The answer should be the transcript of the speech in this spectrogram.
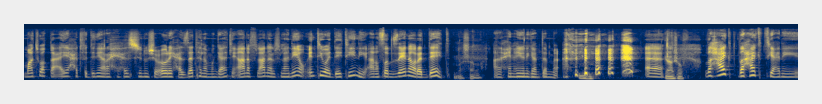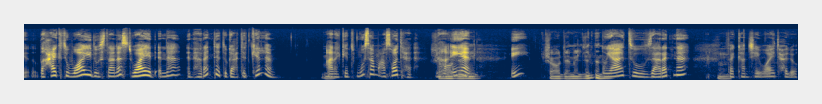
ما أتوقع أي أحد في الدنيا راح يحس شنو شعوري. حزتها لما قالت لي أنا فلانة الفلانية وانتي وديتيني. أنا صرت زينة ورديت. ما شاء الله. أنا الحين عيوني قاعد تدمع. آه أشوف ضحكت ضحكت يعني ضحكت وايد واستانست وايد إنها إنها ردت وقاعدة تتكلم. أنا كنت مو سامعة صوتها نهائياً. إي؟ شعور جميل جدا. ويات وزارتنا. فكان شيء وايد حلو.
